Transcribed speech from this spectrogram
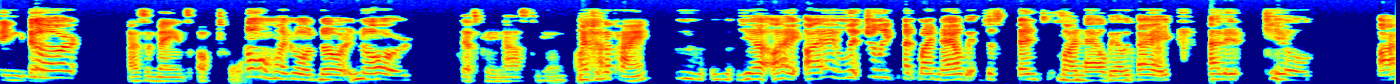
fingers no. as a means of torture. Oh my god, no, no. That's pretty nasty, eh? Imagine the pain. Mm, mm, Yeah, I, I literally bent my nail, just bent my nail the other day, and it killed. I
